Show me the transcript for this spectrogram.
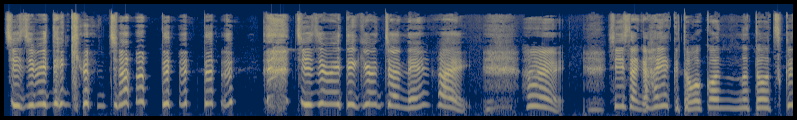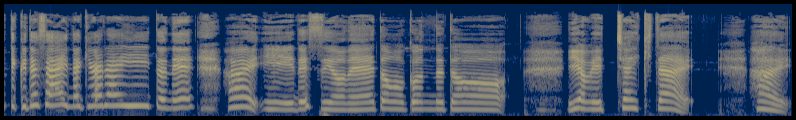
縮めてきゅんちゃんって言ってる。縮めてきゅんちゃんね。はい。はい。シンさんが早くともこんのと作ってください。泣き笑いとね。はい。いいですよね。ともこんのと。いや、めっちゃ行きたい。はい。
